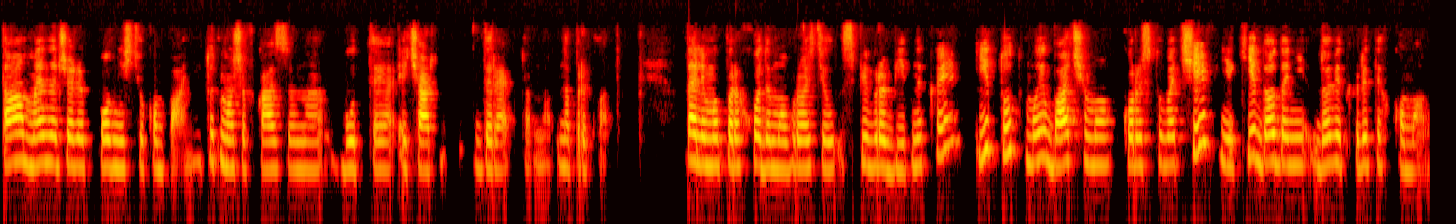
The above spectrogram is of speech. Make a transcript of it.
та менеджери повністю компанії. Тут може вказано бути HR-директор, наприклад. Далі ми переходимо в розділ співробітники, і тут ми бачимо користувачів, які додані до відкритих команд.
